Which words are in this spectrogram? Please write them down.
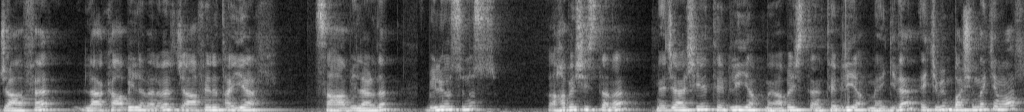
Cafer. Lakabıyla beraber Cafer-i Tayyar sahabilerden. Biliyorsunuz Habeşistan'a Necaşi'ye tebliğ yapmaya, Habeşistan'a tebliğ yapmaya giden ekibin başında kim var?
